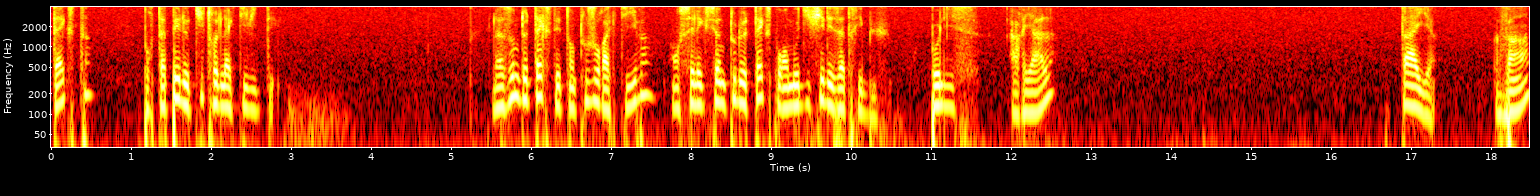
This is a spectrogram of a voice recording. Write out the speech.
texte pour taper le titre de l'activité. La zone de texte étant toujours active, on sélectionne tout le texte pour en modifier les attributs. Police Arial, taille 20,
